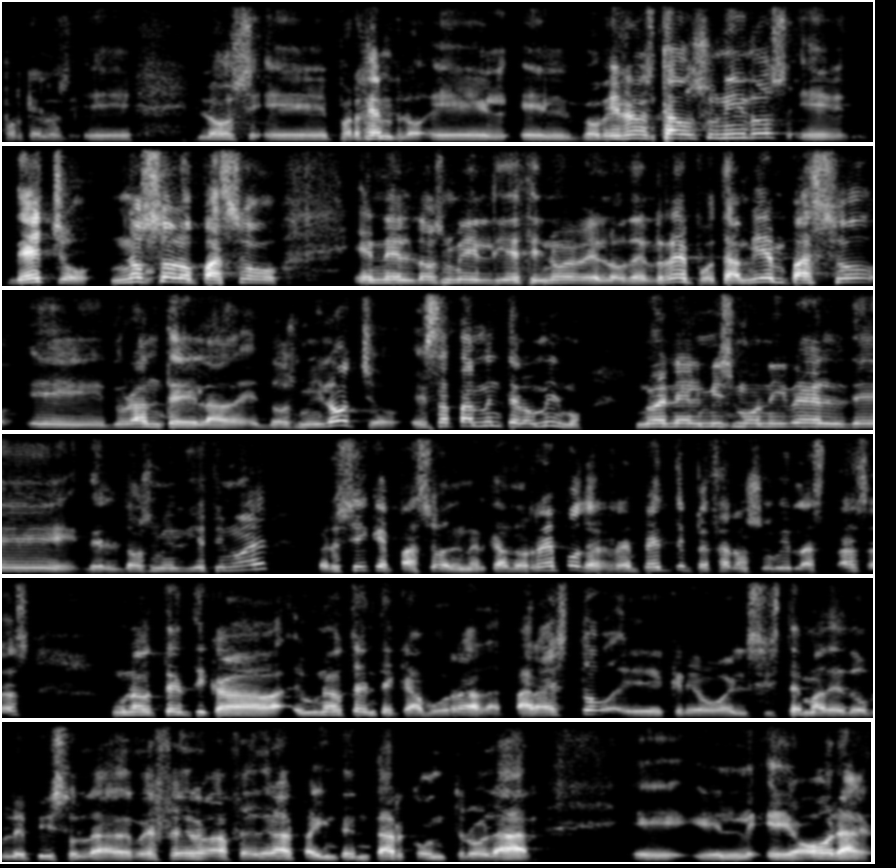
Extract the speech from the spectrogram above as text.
porque los, eh, los eh, por ejemplo, el, el, gobierno de Estados Unidos, eh, de hecho, no solo pasó en el 2019 lo del repo, también pasó durante el 2008, exactamente lo mismo. No en el mismo nivel de, del 2019, pero sí que pasó en el mercado repo, de repente empezaron a subir las tasas, una auténtica, una auténtica burrada. Para esto, creo el sistema de doble piso la Reserva Federal para intentar controlar eh, eh, ahora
